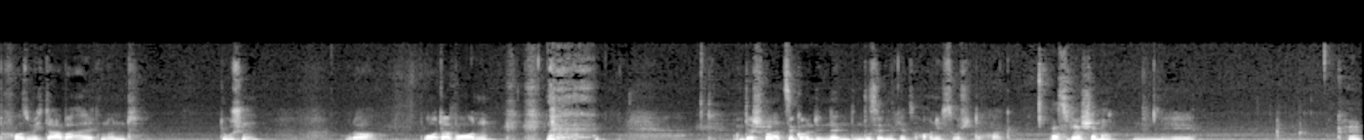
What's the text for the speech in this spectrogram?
bevor sie mich da behalten und duschen oder Waterboarden. und der schwarze Kontinent interessiert mich jetzt auch nicht so stark. warst du da schon mal? Nee. Okay.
